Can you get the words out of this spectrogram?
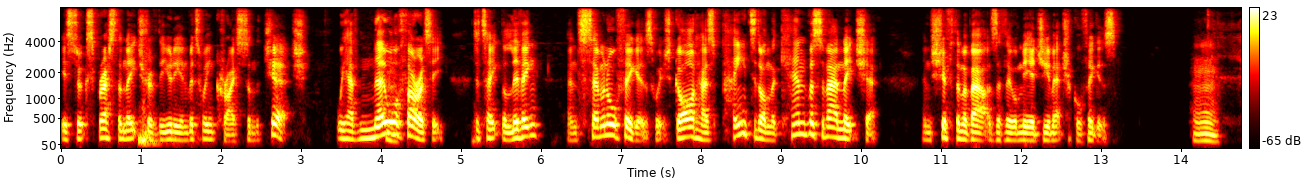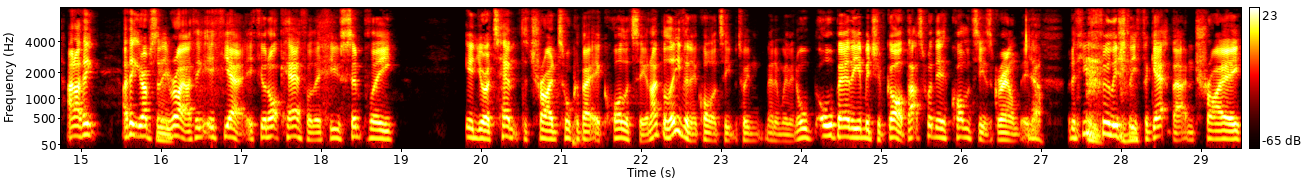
is to express the nature of the union between Christ and the church. We have no mm. authority to take the living and seminal figures which God has painted on the canvas of our nature and shift them about as if they were mere geometrical figures. Mm. And I think I think you're absolutely mm. right. I think if yeah, if you're not careful, if you simply in your attempt to try and talk about equality, and I believe in equality between men and women, all, all bear the image of God. That's where the equality is grounded. Yeah. But if you foolishly forget that and try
